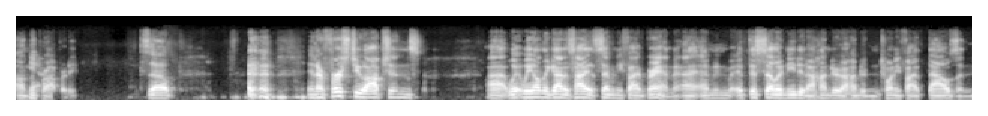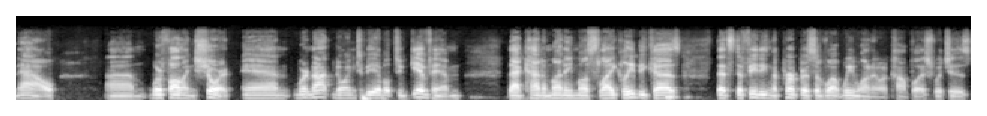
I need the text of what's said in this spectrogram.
on the yeah. property. So in our first two options uh, we, we only got as high as 75 grand. I, I mean if this seller needed 100 125000 now um, we're falling short and we're not going to be able to give him that kind of money most likely because that's defeating the purpose of what we want to accomplish which is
